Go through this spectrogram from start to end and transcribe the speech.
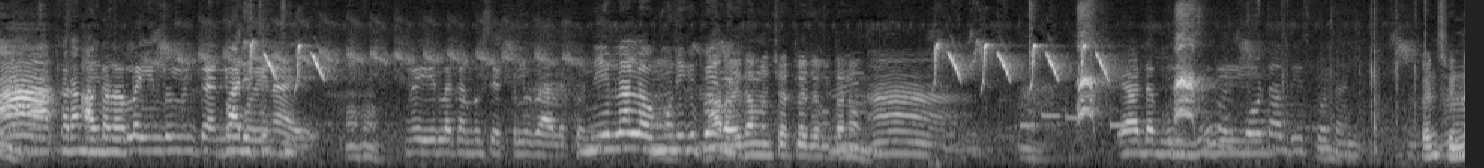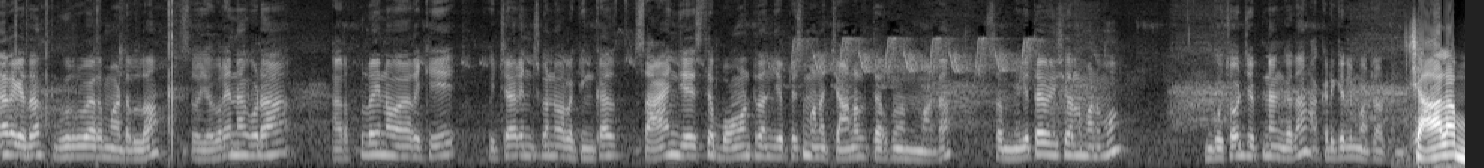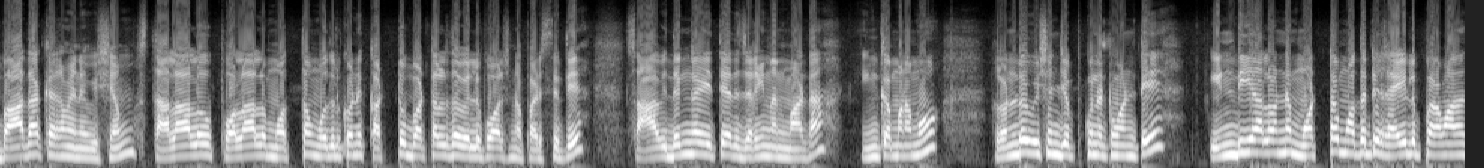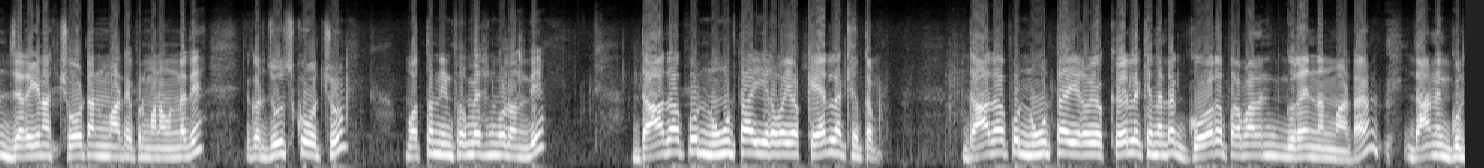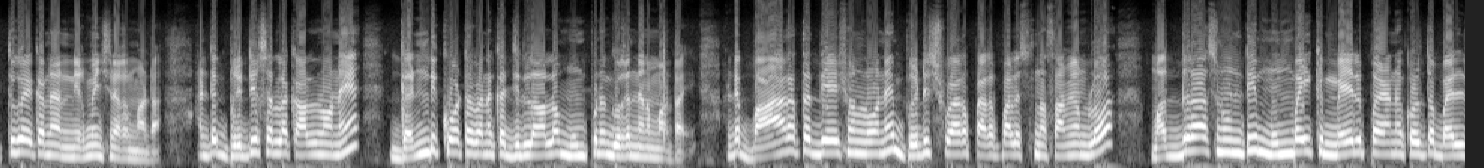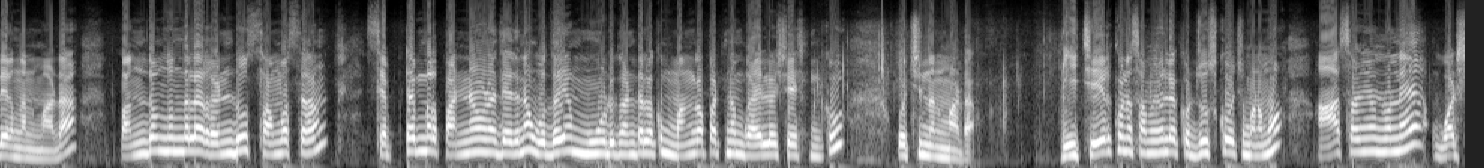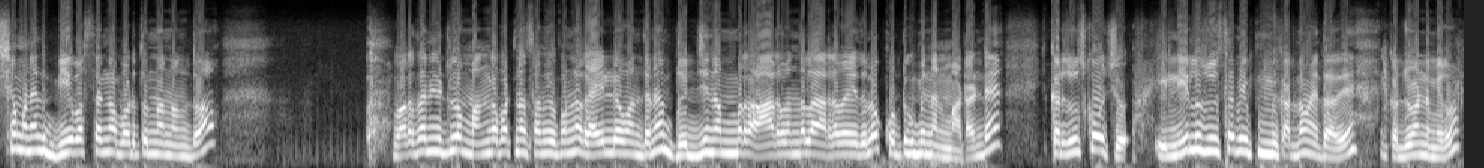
ఆ, అక్కడ అక్కడ ఇండ్లు. ఉంటే అన్ని పోయినాయి. ఇంకా చెక్కులు నీళ్ళలో మునిగిపోయి ఐదాల నుంచి అట్లా జరుగుతూనే ఉంది. ఆ. యా డబ్బులు ఫోటోలు తీసుకోవటానికి ఫ్రెండ్స్ విన్నారు కదా గురువారి మాటల్లో. సో ఎవరైనా కూడా అర్హులైన వారికి విచారించుకొని వాళ్ళకి ఇంకా సాయం చేస్తే బాగుంటుందని చెప్పేసి మన ఛానల్ తరపున అనమాట సో మిగతా విషయాలు మనము ఇంకో చోటు చెప్పినాం కదా అక్కడికి వెళ్ళి మాట్లాడుతున్నాం చాలా బాధాకరమైన విషయం. స్థలాలు పొలాలు మొత్తం వదులుకొని కట్టుబట్టలతో వెళ్ళిపోవాల్సిన పరిస్థితి. సో ఆ విధంగా అయితే అది జరిగిందనమాట ఇంకా మనము రెండో విషయం చెప్పుకున్నటువంటి ఇండియాలోనే మొట్టమొదటి రైలు ప్రమాదం జరిగిన చోటు అనమాట ఇప్పుడు మనం ఉన్నది. ఇక్కడ చూసుకోవచ్చు. మొత్తం ఇన్ఫర్మేషన్ కూడా ఉంది. దాదాపు నూట ఇరవై ఒక్క ఏళ్ళ క్రితం దాదాపు నూట ఇరవై ఒక్క ఏళ్ళ కిందట ఘోర ప్రమాదానికి గురైందనమాట దాన్ని గుర్తుగా ఇక్కడ నిర్మించినారనమాట అంటే బ్రిటిషర్ల కాలంలోనే గండికోట వెనక జిల్లాలో ముంపున గురైందనమాట అంటే భారతదేశంలోనే బ్రిటిష్ వారు పరిపాలిస్తున్న సమయంలో మద్రాసు నుండి ముంబైకి మేలు ప్రయాణికులతో బయలుదేరిందనమాట పంతొమ్మిది వందల రెండు సంవత్సరం సెప్టెంబర్ పన్నెండవ తేదీన ఉదయం మూడు గంటలకు మంగపట్నం రైల్వే స్టేషన్కు వచ్చిందనమాట ఈ చేరుకున్న సమయంలో ఇక్కడ చూసుకోవచ్చు మనము. ఆ సమయంలోనే వర్షం అనేది బీభత్సంగా పడుతున్నందుతో వరద నీటిలో మంగపట్నం సమీపంలో రైల్వే వంతెన బ్రిడ్జి నెంబర్ ఆరు వందల అరవై ఐదులో కొట్టుకుపోయింది అనమాట అంటే ఇక్కడ చూసుకోవచ్చు. ఈ నీళ్ళు చూస్తే ఇప్పుడు మీకు అర్థమవుతుంది. ఇక్కడ చూడండి మీరు.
